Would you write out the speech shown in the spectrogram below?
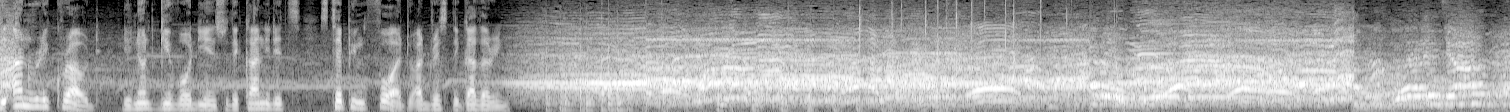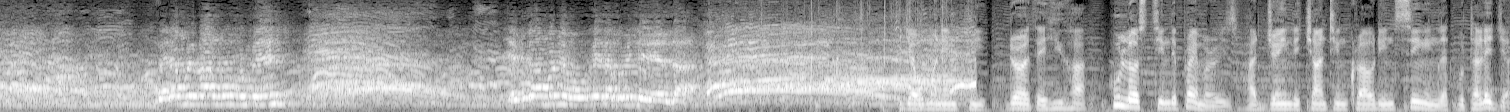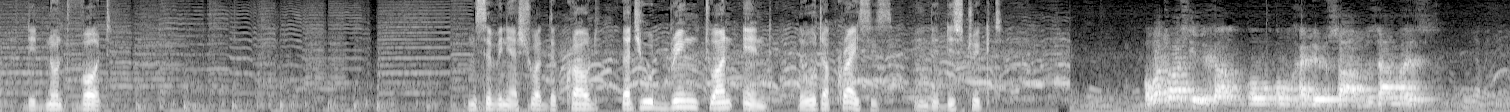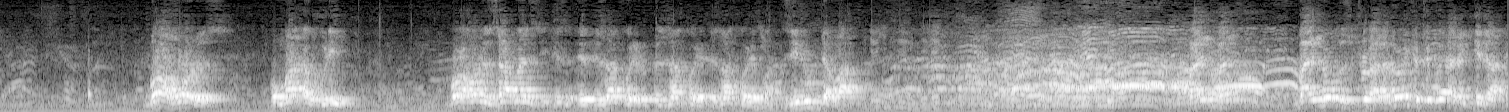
The unruly crowd did not give audience to the candidates stepping forward to address the gathering. Woman MP Dorothy Hyuha, who lost in the primaries, had joined the chanting crowd in singing that Butaleja did not vote. Museveni assured the crowd that he would bring to an end the water crisis in the district. zakore da zakore da zakore ba ziru da ba ballo ustura da lokacin muna da ke da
